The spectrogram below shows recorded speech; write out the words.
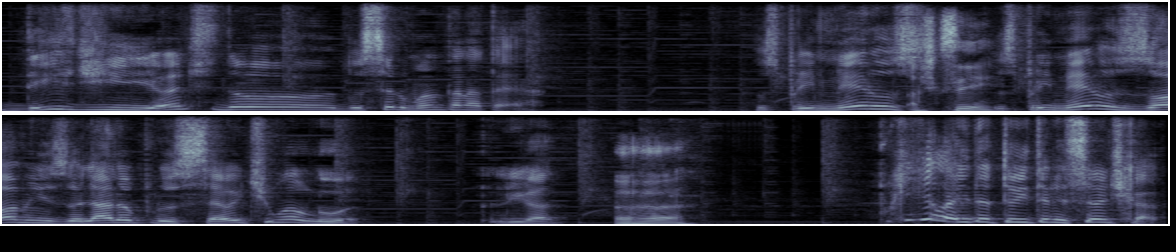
desde antes do, do ser humano estar na Terra. Os primeiros, Acho que sim. os primeiros homens olharam pro céu e tinha uma lua. Tá ligado? Aham. Por que, que ela ainda é tão interessante, cara?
